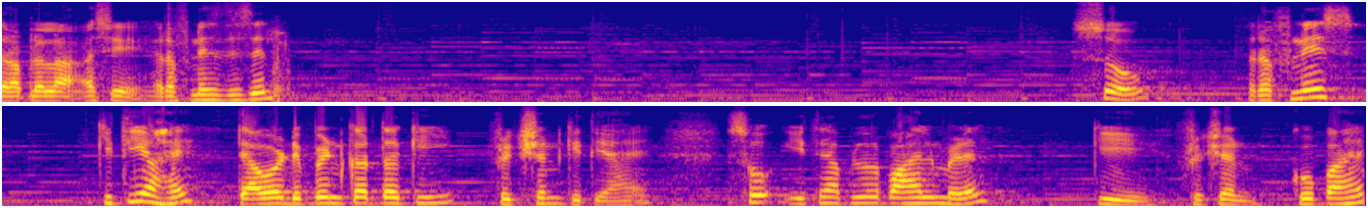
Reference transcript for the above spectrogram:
तर आपल्याला असे रफनेस दिसेल. सो रफनेस किती आहे? त्यावर डिपेंड करतं की फ्रिक्शन किती आहे. सो इथे आपल्याला पाहायला मिळेल की फ्रिक्शन खूप आहे.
